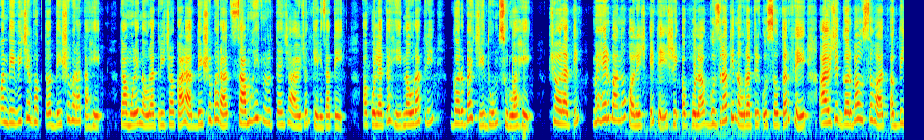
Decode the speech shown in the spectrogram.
पण देवीचे भक्त देशभरात आहेत त्यामुळे नवरात्रीच्या काळात देशभरात सामूहिक नृत्यांचे आयोजन केले जाते. अकोल्यातही नवरात्री गरब्याची धूम सुरू आहे. शहरातील मेहरबानो कॉलेज येथे श्री अकोला गुजराती नवरात्री उत्सवतर्फे आयोजित गरबा उत्सवात अगदी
